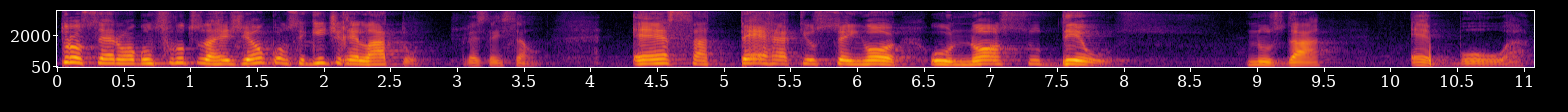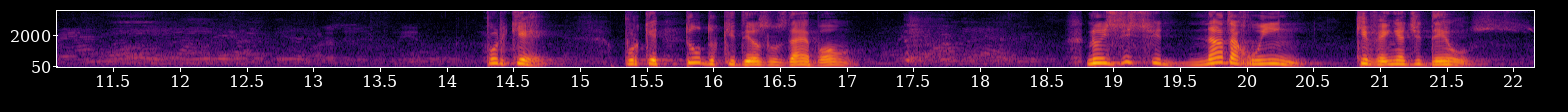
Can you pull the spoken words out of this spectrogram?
Trouxeram alguns frutos da região com o seguinte relato: presta atenção. Essa terra que o Senhor, o nosso Deus, nos dá é boa. Por quê? Porque tudo que Deus nos dá é bom. Não existe nada ruim que venha de Deus.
